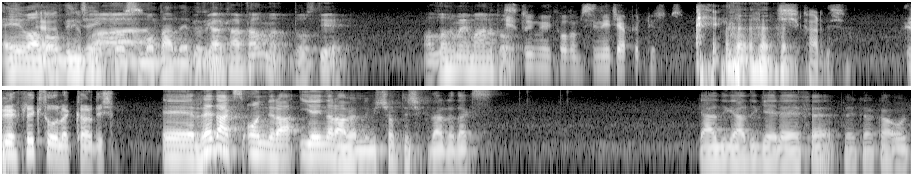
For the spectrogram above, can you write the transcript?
eyvallah Evet, 11. ayın kutlu Vay. olsun. Modlar da Rüzgar yapabiliyor. Kartal mı? Dostiye. Allah'ıma emanet ol. Biz duymuyor ki oğlum. Siz niye cevap veriyorsunuz? Şş, kardeşim. Refleks olarak kardeşim. Ee, Redax 10 lira. İyi yayınlar abim demiş. Çok teşekkürler Redax. Geldi geldi GLF PKK Oç.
